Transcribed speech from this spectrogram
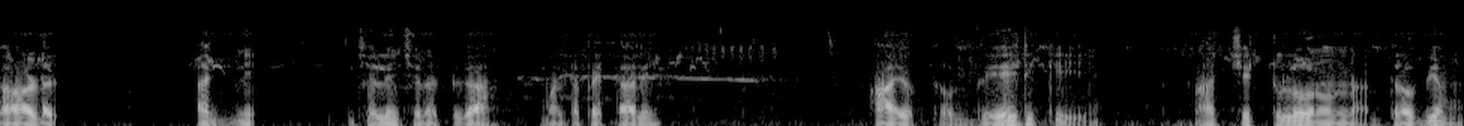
గాఢ అగ్ని జ్వలించినట్టుగా మంట పెట్టాలి. ఆ యొక్క వేడికి ఆ చెట్టులోనున్న ద్రవ్యం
